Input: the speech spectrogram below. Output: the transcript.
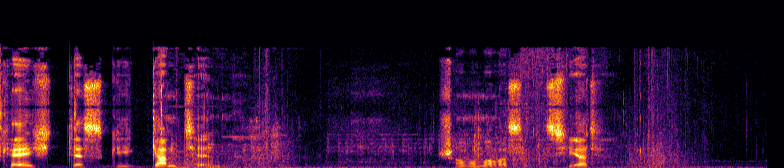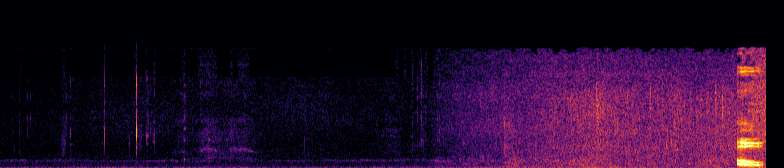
Kelch des Giganten. Schauen wir mal, was da passiert. Oh.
